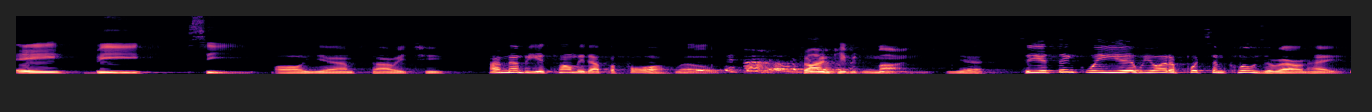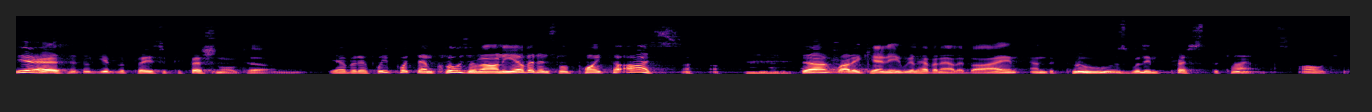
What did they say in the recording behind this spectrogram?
A, B, C. Oh, yeah, I'm sorry, Chief. I remember you told me that before. Well, try and keep it in mind. Yeah. So you think we uh, we ought to put some clues around, hey? Yes, it'll give the place a professional tone. Yeah, but if we put them clues around, the evidence will point to us. Don't worry, Kenny. We'll have an alibi, and the clues will impress the clients. oh, Chief.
